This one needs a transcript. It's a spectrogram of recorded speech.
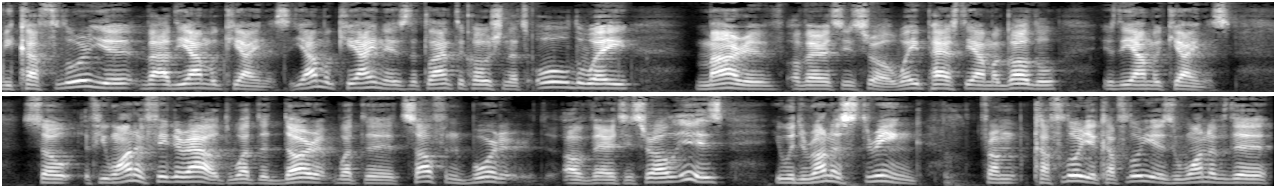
Mikaflurye Vad Yamukiyainis. Yamukiyainis, the Atlantic Ocean, that's all the way Mariv of Eretz Yisrael. Way past the Yamagadol is the Yamukiyainis. So if you want to figure out what the Dar, what the Tzafin border of Eretz Yisrael is, you would run a string from Kafluria. Kafluria is one of the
